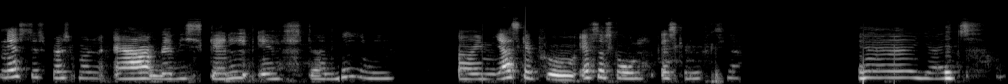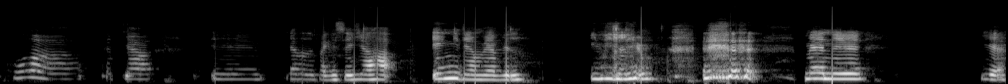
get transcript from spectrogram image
Næste spørgsmål er, hvad vi skal efter 9. Og øhm, jeg skal på efterskole. Hvad skal du? Tina? Øh, jeg tror, at jeg, øh, jeg ved faktisk ikke, jeg har ingen idé om, hvad jeg vil i mit liv. Men øh, ja,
